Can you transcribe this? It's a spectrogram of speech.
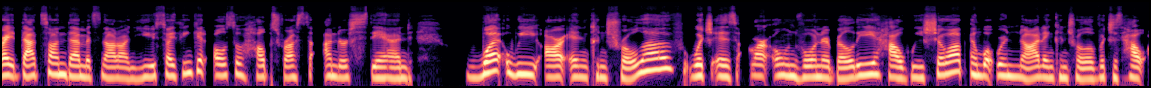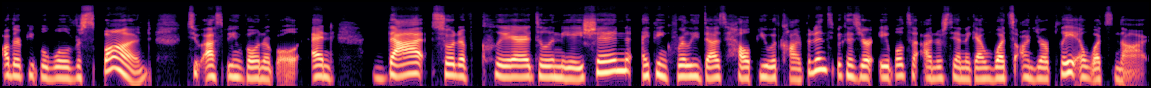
right? That's on them. It's not on you. So I think it also helps for us to understand what we are in control of, which is our own vulnerability, how we show up, and what we're not in control of, which is how other people will respond to us being vulnerable. And that sort of clear delineation, I think, really does help you with confidence because you're able to understand again what's on your plate and what's not.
